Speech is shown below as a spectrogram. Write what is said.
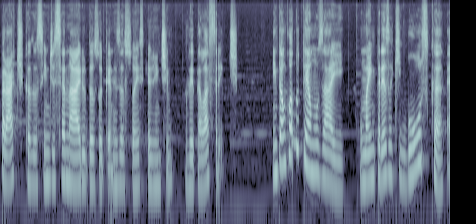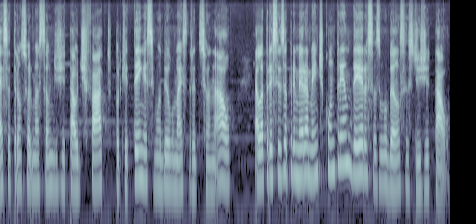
práticas assim de cenário das organizações que a gente vê pela frente. Então, quando temos aí uma empresa que busca essa transformação digital de fato, porque tem esse modelo mais tradicional, ela precisa primeiramente compreender essas mudanças digital,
